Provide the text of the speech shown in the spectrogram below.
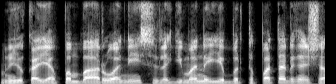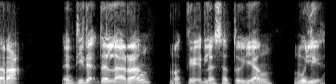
menunjukkan yang pembaharuan ni selagi mana ia bertepatan dengan syarak dan tidak terlarang maka adalah satu yang mulia.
